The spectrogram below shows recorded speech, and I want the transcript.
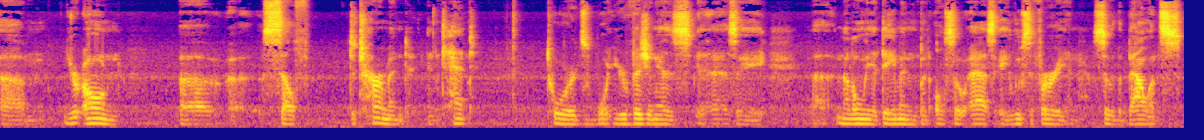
um, your own uh, uh, self determined intent towards what your vision is as a uh, not only a daemon but also as a Luciferian. So the balance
